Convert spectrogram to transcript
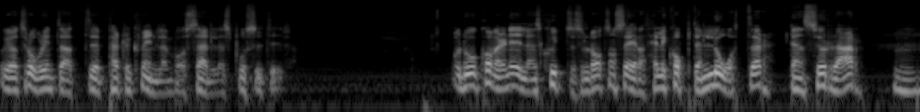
Och jag tror inte att eh, Patrick Quinlan var särdeles positiv. Och då kommer en irländsk skyttesoldat som säger att helikoptern låter, den surrar. Mm.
